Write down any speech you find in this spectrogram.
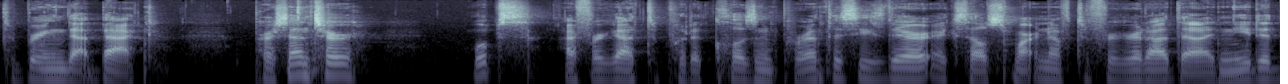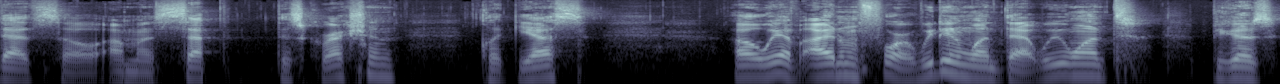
to bring that back. Press enter. Whoops I forgot to put a closing parentheses there. Excel smart enough to figure it out that I needed that so I'm going to accept this correction. Click yes. Oh we have item 4 we didn't want that. We want because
